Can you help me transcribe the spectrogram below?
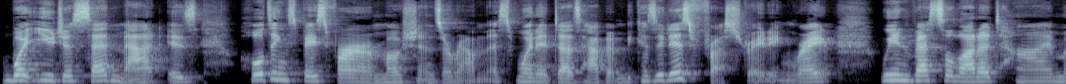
what you just said, Matt, is holding space for our emotions around this when it does happen because it is frustrating, right? We invest a lot of time,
